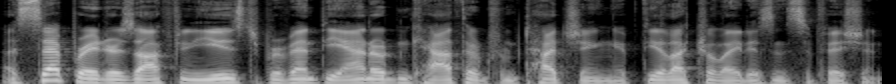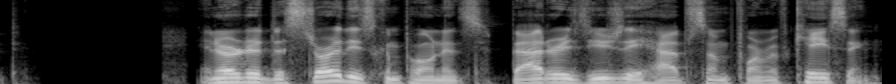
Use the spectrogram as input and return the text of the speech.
A separator is often used to prevent the anode and cathode from touching if the electrolyte isn't sufficient. In order to store these components, batteries usually have some form of casing.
